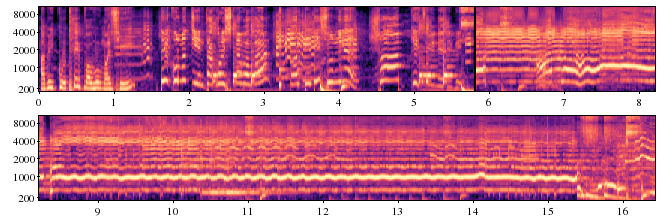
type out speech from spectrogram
আমি কোথায় পাবো মাসি? চিন্তা করিস না বাবা তোর দিদি শুনলে সব কিছু এনে দিবি। কোথায়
